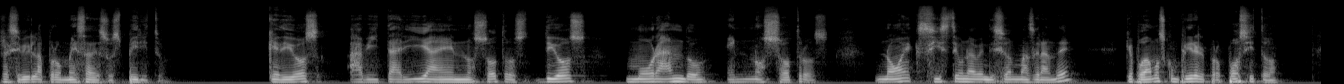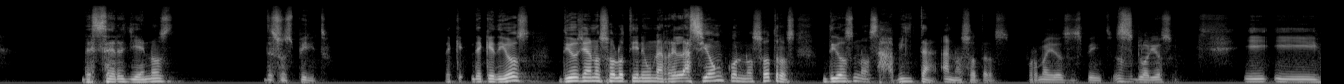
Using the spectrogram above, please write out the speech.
Recibir la promesa de su Espíritu. Que Dios habitaría en nosotros. Dios morando en nosotros. ¿No existe una bendición más grande? Que podamos cumplir el propósito de ser llenos de su Espíritu. De que, de que, Dios, Dios ya no solo tiene una relación con nosotros, Dios nos habita a nosotros por medio de su Espíritu. Eso es glorioso. Y,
